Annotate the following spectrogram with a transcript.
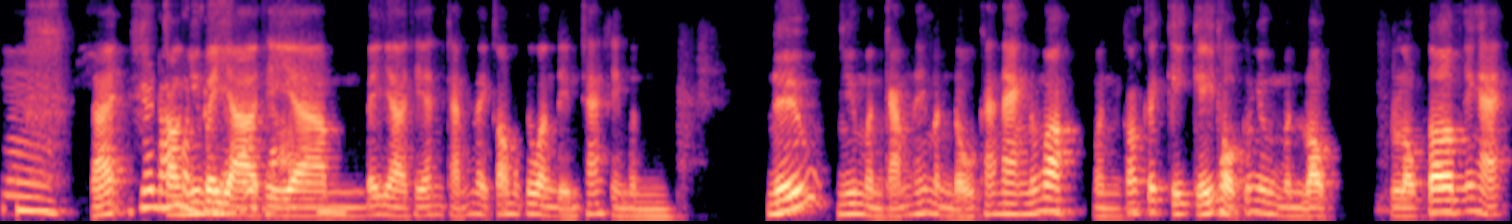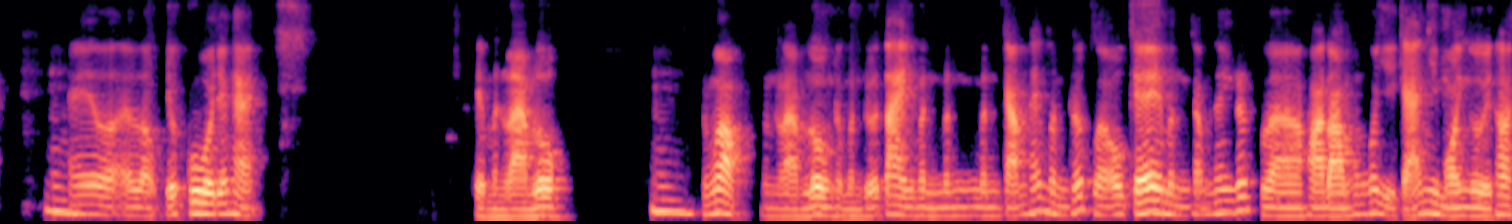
Ừ. đấy. Còn như bây giờ thì uh, bây giờ thì anh cảnh lại có một cái quan điểm khác thì mình nếu như mình cảm thấy mình đủ khả năng đúng không? Mình có cái kỹ kỹ thuật cũng như mình lột lột tôm chẳng hạn ừ. hay là lột chở cua chẳng hạn thì mình làm luôn ừ. đúng không mình làm luôn thì mình rửa tay mình mình mình cảm thấy mình rất là ok mình cảm thấy rất là hòa đồng không có gì cả như mọi người thôi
